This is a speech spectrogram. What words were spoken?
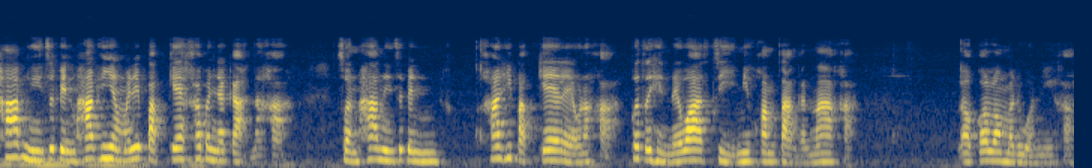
ภาพนี้จะเป็นภาพที่ยังไม่ได้ปรับแก้ค่าบรรยากาศนะคะ ส่วนภาพนี้จะเป็นค่าที่ปรับแก้แล้วนะคะ ก็จะเห็นได้ว่าสีมีความต่างกันมากค่ะ แล้วก็ลองมาดูอันนี้ค่ะ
